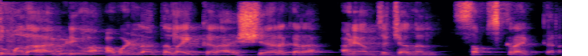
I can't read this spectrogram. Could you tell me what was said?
तुम्हाला हा व्हिडिओ आवडला तर लाईक करा शेअर करा आणि आमचं चॅनल सबस्क्राईब करा.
